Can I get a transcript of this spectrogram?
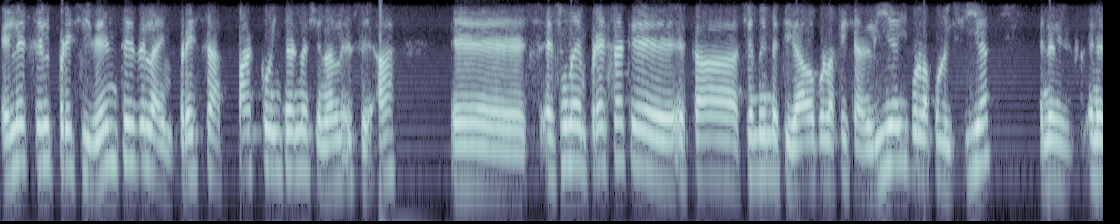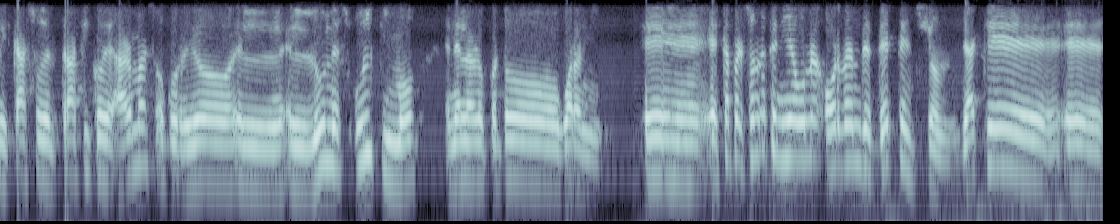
Él es el presidente de la empresa Paco Internacional S.A. Es una empresa que está siendo investigado por la Fiscalía y por la Policía en el, en el caso del tráfico de armas ocurrido el, el lunes último en el aeropuerto Guaraní. Eh, esta persona tenía una orden de detención, ya que eh,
